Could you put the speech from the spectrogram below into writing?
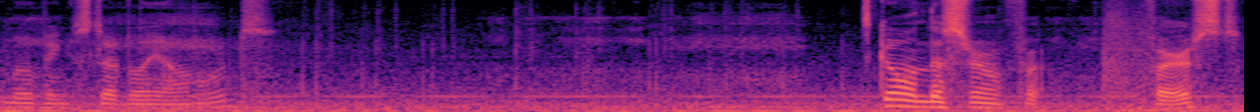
Moving steadily onwards. Let's go in this room fir first.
